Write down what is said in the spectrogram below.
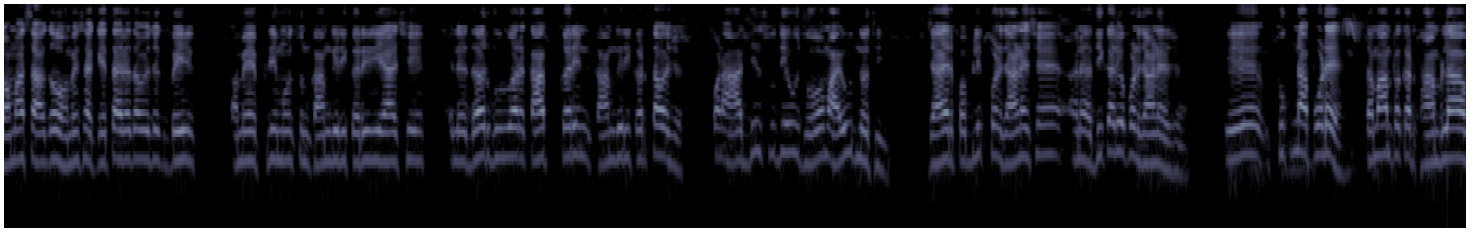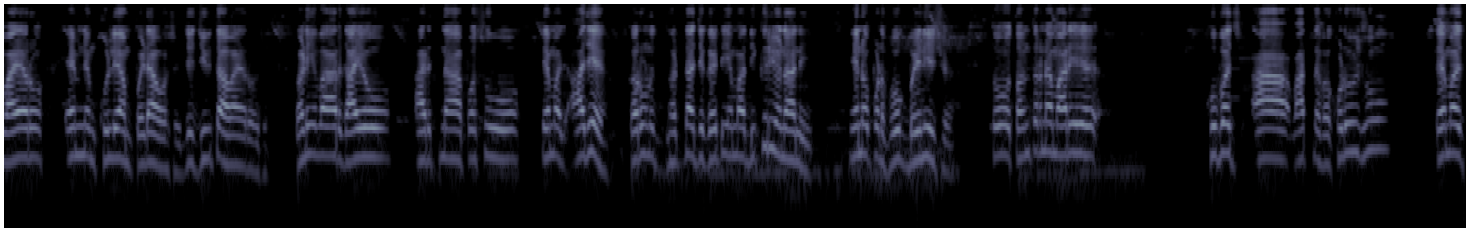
ચોમાસા અગાઉ હંમેશા કહેતા રહેતા હોય છે કે, ભાઈ અમે પ્રી મોન્સૂન કામગીરી કરી રહ્યા છીએ એટલે દર ગુરુવારે કાપ કરીને કામગીરી કરતા હોય છે, પણ આજ દિન સુધી એવું જોવામાં આવ્યું જ નથી. જાહેર પબ્લિક પણ જાણે છે અને અધિકારીઓ પણ જાણે છે એ થૂંકના પોડે, તમામ પ્રકાર થાંભલા, વાયરો એમને એમ ખુલ્લેઆમ પડ્યા છે, જે જીવતા વાયરો છે. ઘણીવાર ગાયો આ રીતના પશુઓ તેમજ આજે કરુણ ઘટના જે ઘટી એમાં દીકરીઓ નાની, એનો પણ ભોગ બની છે. તો તંત્રને મારી ખૂબ જ આ વાતને વખોડું છું. તેમજ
